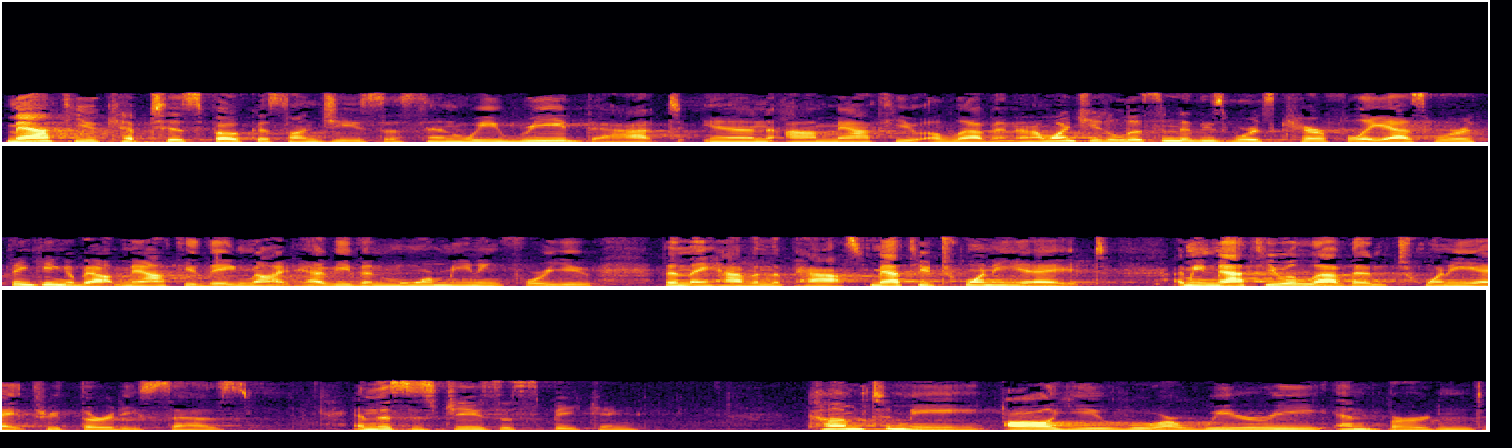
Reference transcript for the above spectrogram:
Matthew kept his focus on Jesus, and we read that in um, Matthew 11. And I want you to listen to these words carefully as we're thinking about Matthew. They might have even more meaning for you than they have in the past. Matthew 28, I mean, Matthew 11, 28 through 30 says, and this is Jesus speaking. Come to me, all you who are weary and burdened,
